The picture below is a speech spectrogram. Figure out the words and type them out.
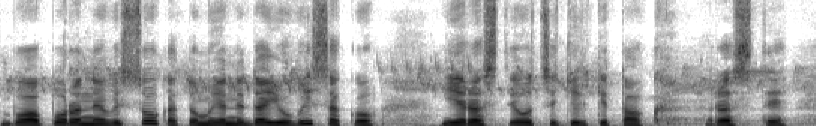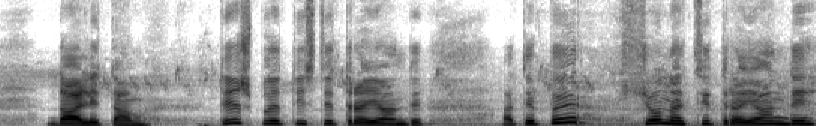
бо опора не висока, тому я не даю високо їй рости. Оце тільки так росте. Далі там теж плетисті троянди. А тепер що на ці троянди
